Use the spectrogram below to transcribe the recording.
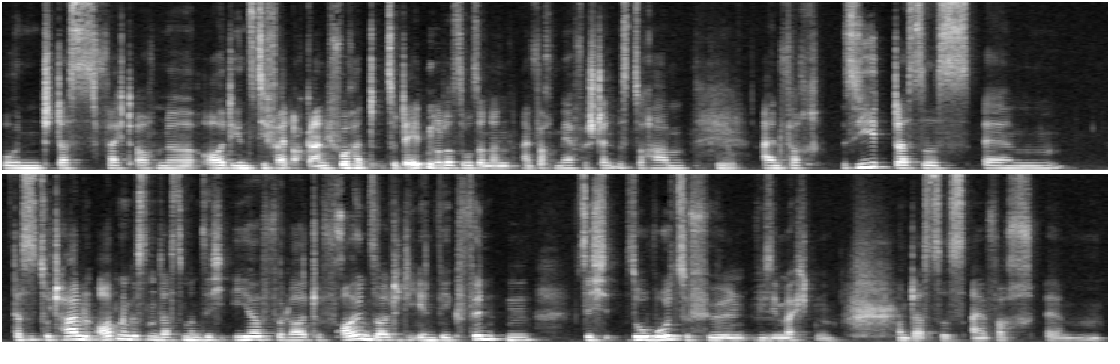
Und dass vielleicht auch eine Audience, die vielleicht auch gar nicht vorhat zu daten oder so, sondern einfach mehr Verständnis zu haben, ja. einfach sieht, dass es, ähm, dass es total in Ordnung ist und dass man sich eher für Leute freuen sollte, die ihren Weg finden, sich so wohl zu fühlen, wie sie möchten. Und dass es einfach ähm,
